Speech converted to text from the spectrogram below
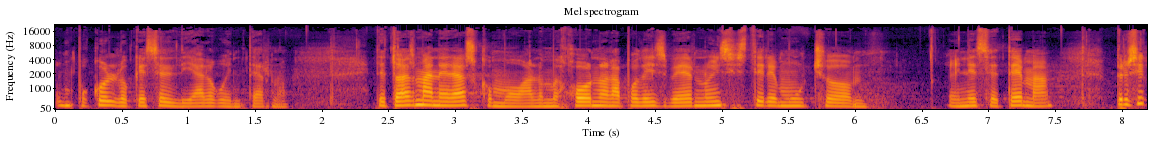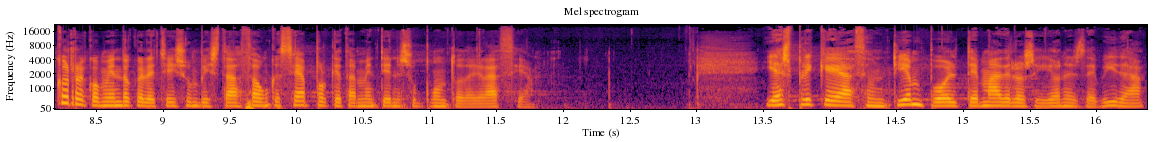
un poco lo que es el diálogo interno. De todas maneras, como a lo mejor no la podéis ver, no insistiré mucho en ese tema, pero sí que os recomiendo que le echéis un vistazo, aunque sea porque también tiene su punto de gracia. Ya expliqué hace un tiempo el tema de los guiones de vida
